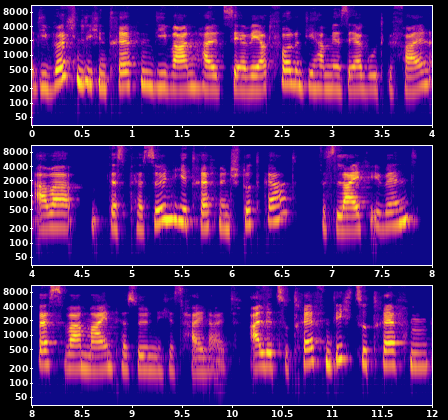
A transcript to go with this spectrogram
Die wöchentlichen Treffen, die waren halt sehr wertvoll und die haben mir sehr gut gefallen, aber das persönliche Treffen in Stuttgart, das Live-Event, das war mein persönliches Highlight. Alle zu treffen, dich zu treffen,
